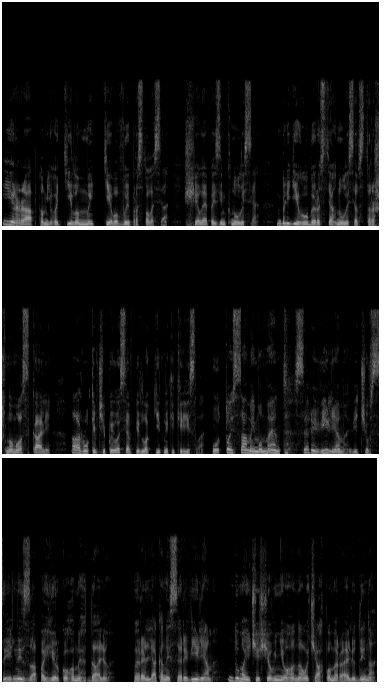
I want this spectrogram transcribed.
і раптом його тіло миттєво випросталося, щелепи зімкнулися, бліді губи розтягнулися в страшному оскалі, а руки вчепилися в підлокітники крісла. У той самий момент сер Вільям відчув сильний запах гіркого мигдалю. Переляканий сер Вільям, думаючи, що в нього на очах помирає людина,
